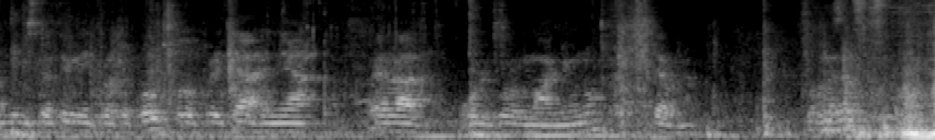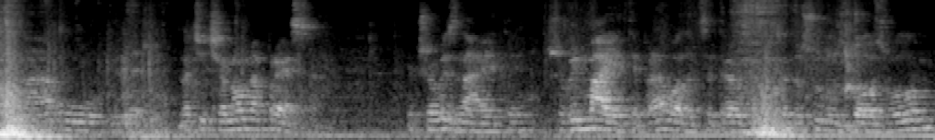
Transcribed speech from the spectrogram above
адміністративний протокол про притягнення пера Ольгу Романівну. Де вона? Вони зараз на у бібліотеці. Значить, шановна преса, якщо ви знаєте, що ви маєте право, але це треба звернутися до суду з дозволом,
